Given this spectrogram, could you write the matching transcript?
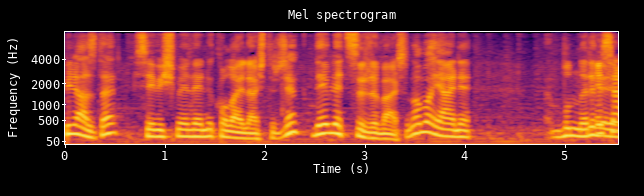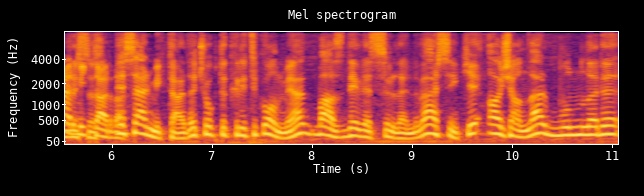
Biraz da sevişmelerini kolaylaştıracak devlet sırrı versin ama yani bunları Eser miktarda. Eser miktarda çok da kritik olmayan bazı devlet sırlarını versin ki ajanlar bunları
